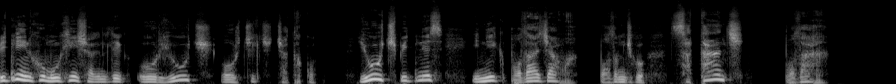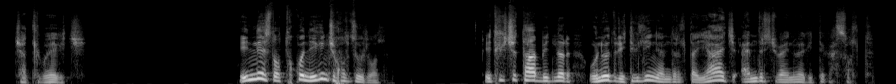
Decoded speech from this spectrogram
Бидний энэхүү мөнхийн шагналыг өөр юу ч өөрчилж чадахгүй. Юу ч биднээс энийг булааж авах боломжгүй. Сатаанч булаах чадлаггүй гэж Иннээс дутхгүй нэгэн чухал зүйл бол итгэгч та бид нар өнөөдөр итгэлийн амьдралдаа яаж амьдрч байна вэ гэдэг асуулт.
